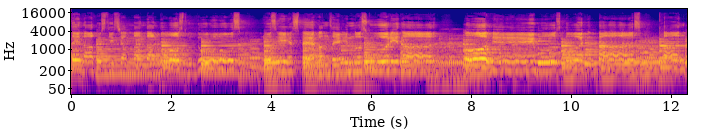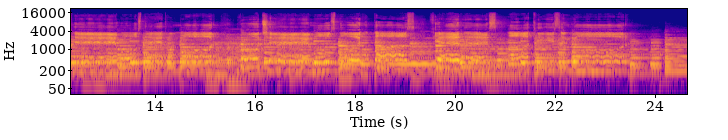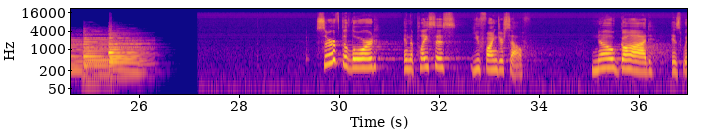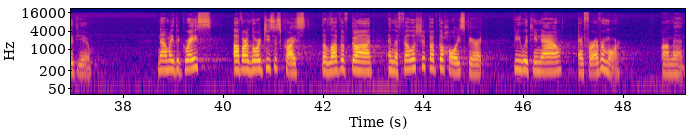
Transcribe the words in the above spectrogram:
de la justicia, mándanos tu luz, luz y esperanza en la oscuridad. Places you find yourself. Know God is with you. Now may the grace of our Lord Jesus Christ, the love of God, and the fellowship of the Holy Spirit be with you now and forevermore. Amen.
